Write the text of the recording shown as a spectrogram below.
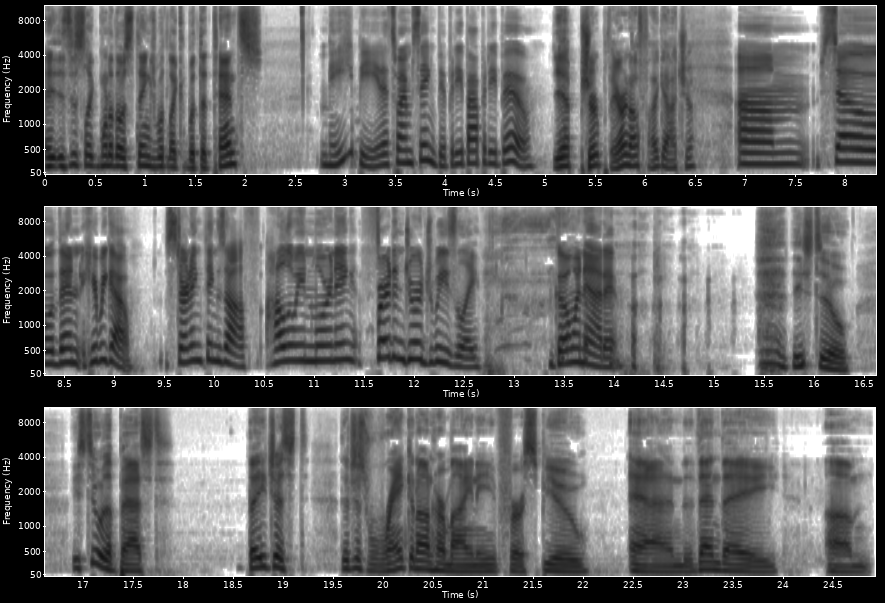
Is this like one of those things with like with the tents? Maybe that's why I'm saying bippity boppity boo. Yep, sure, fair enough. I got you. Um, So then here we go. Starting things off, Halloween morning, Fred and George Weasley going at it. These two, these two are the best. They just they're just ranking on Hermione for spew, and then they um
